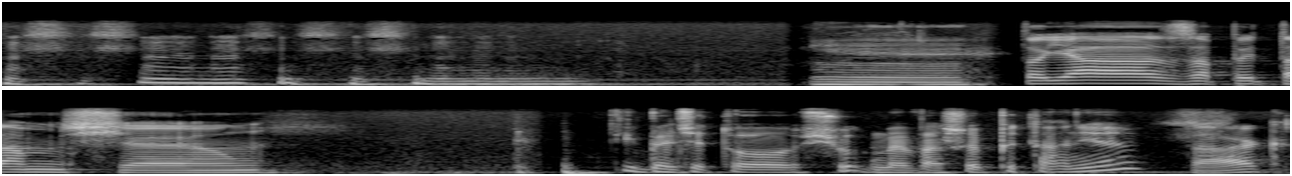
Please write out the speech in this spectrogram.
To ja zapytam się. I będzie to siódme wasze pytanie. Tak.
